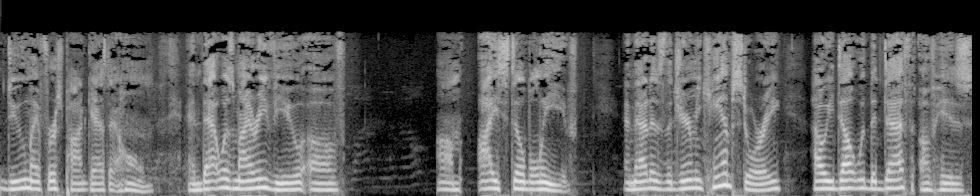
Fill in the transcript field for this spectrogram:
do my first podcast at home. And that was my review of um, I Still Believe. And that is the Jeremy Camp story, how he dealt with the death of his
